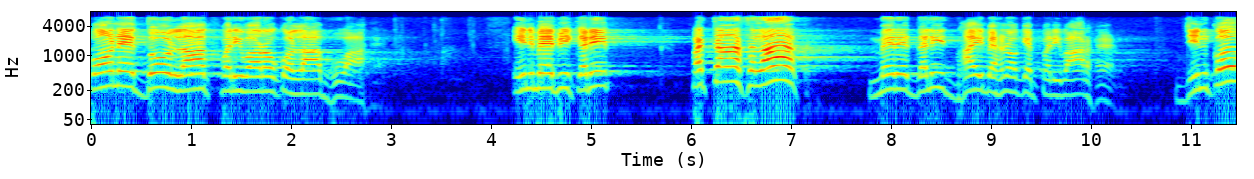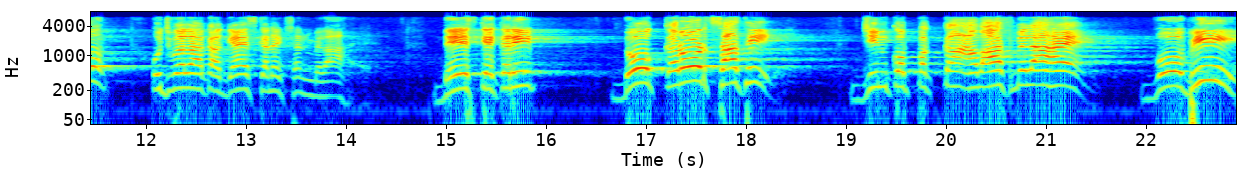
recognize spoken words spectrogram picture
पौने दो लाख परिवारों को लाभ हुआ है। इनमें भी करीब 50 लाख मेरे दलित भाई बहनों के परिवार हैं, जिनको उज्ज्वला का गैस कनेक्शन मिला है। देश के करीब दो करोड़ साथी जिनको पक्का आवास मिला है, वो भी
